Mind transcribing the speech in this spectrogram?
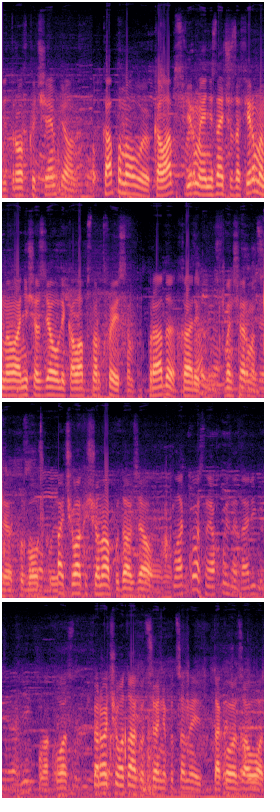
Ветровка Чемпион. Капу новую, коллаб с фирмой. Я не знаю, что за фирма, но они сейчас сделали коллаб с North Face. Prada, Харик, Бен Шерман себе футболочку. А, чувак еще напу, да, взял. Лакос, но я хуй знает, Арига. Лакост. Короче, вот так вот сегодня, пацаны, такой вот завоз.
